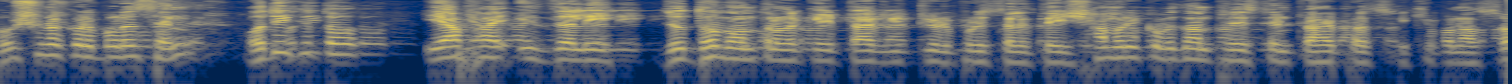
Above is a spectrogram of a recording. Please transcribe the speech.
ঘোষণা করে বলেছেন, অধিকৃত ইয়াফাই ইসরায়েলি যুদ্ধ মন্ত্রণালয়কে টার্গেট করে পরিচালিত এই সামরিক অভিযান ফিলিস্তিন টু হাইপারসনিক ক্ষেপণাস্ত্র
